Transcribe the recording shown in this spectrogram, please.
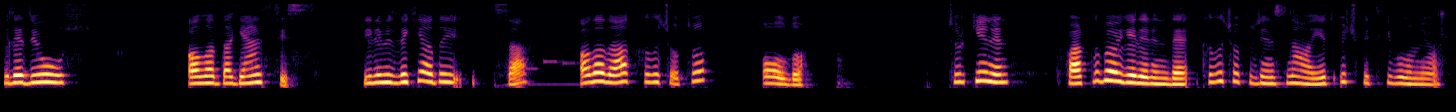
Gladiolus aladagensis. Dilimizdeki adı ise Aladağ kılıç otu oldu. Türkiye'nin farklı bölgelerinde kılıç otu cinsine ait 3 bitki bulunuyor.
